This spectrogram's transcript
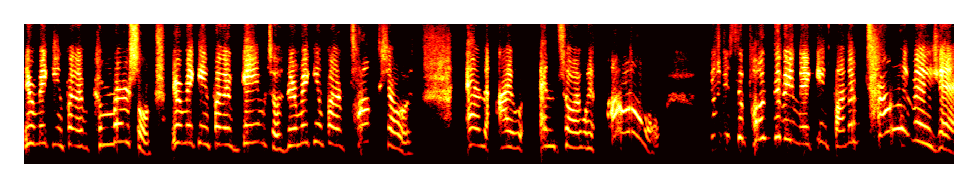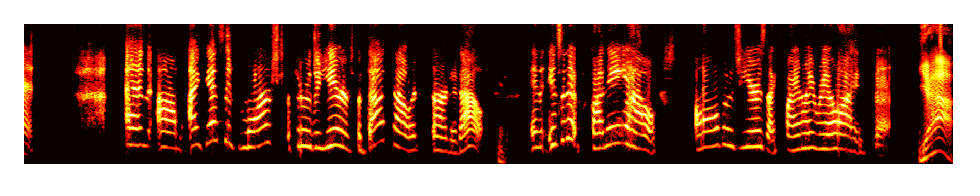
They were making fun of commercials. They were making fun of game shows. They were making fun of talk shows. And I and so I went, oh, you're supposed to be making fun of television. And um, I guess it's morphed through the years, but that's how it started out. And isn't it funny how all those years I finally realized it? Yeah.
